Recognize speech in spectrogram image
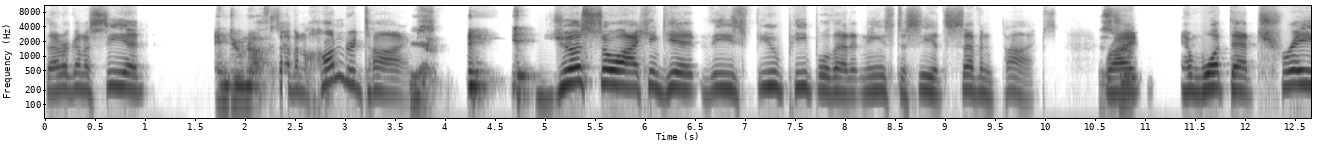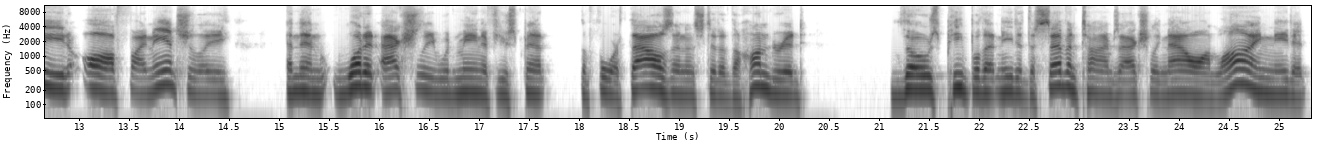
that are going to see it And do nothing. seven hundred times Yeah. just so I can get these few people that it needs to see it seven times true. right? And what that trade off financially, and then what it actually would mean if you spent the four thousand instead of the hundred. Those people that needed the seven times actually now online need it.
